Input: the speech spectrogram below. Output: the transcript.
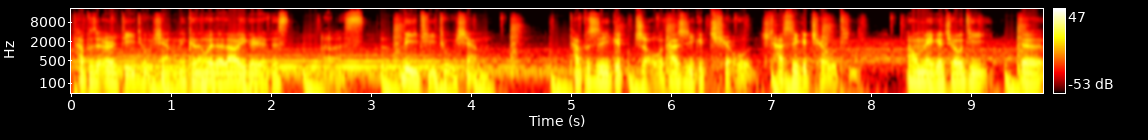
它不是二 D 图像，你可能会得到一个人的呃立体图像，它不是一个轴，它是一个球，它是一个球体，然后每个球体的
